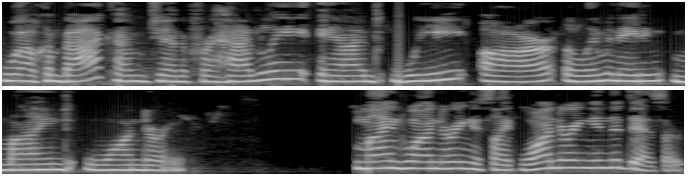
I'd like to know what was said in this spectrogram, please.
Welcome back. I'm Jennifer Hadley, and we are eliminating mind wandering. Mind wandering is like wandering in the desert.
